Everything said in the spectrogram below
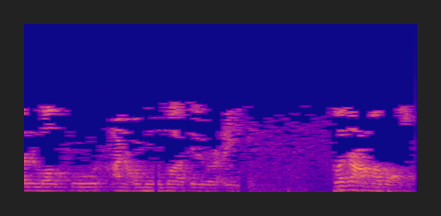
المغفور عن عمومات الوعيد. وزعم بعض.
